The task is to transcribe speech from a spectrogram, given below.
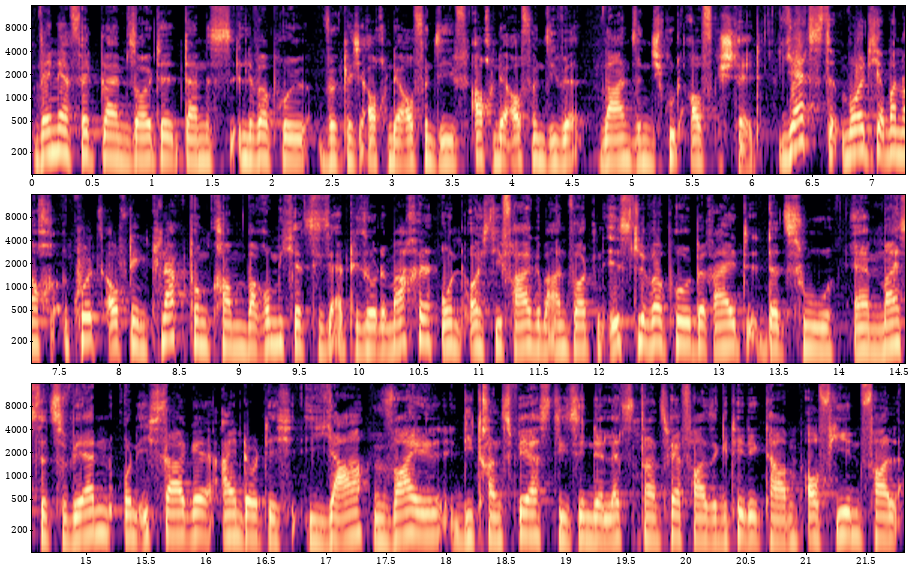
Wenn er fit bleiben sollte, dann ist Liverpool wirklich auch in der Offensive, auch in der Offensive wahnsinnig gut aufgestellt. Jetzt wollte ich aber noch kurz auf den Knackpunkt kommen, kommen, warum ich jetzt diese Episode mache und euch die Frage beantworten, ist Liverpool bereit dazu, äh, Meister zu werden? Und ich sage eindeutig ja, weil die Transfers, die sie in der letzten Transferphase getätigt haben, auf jeden Fall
